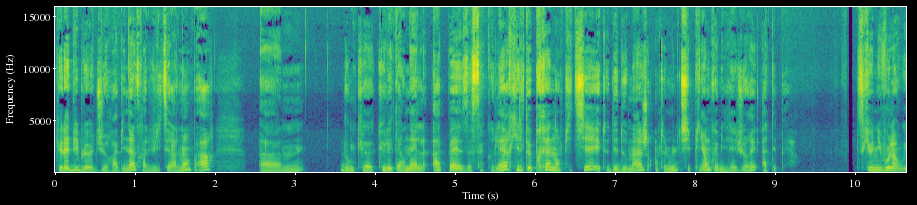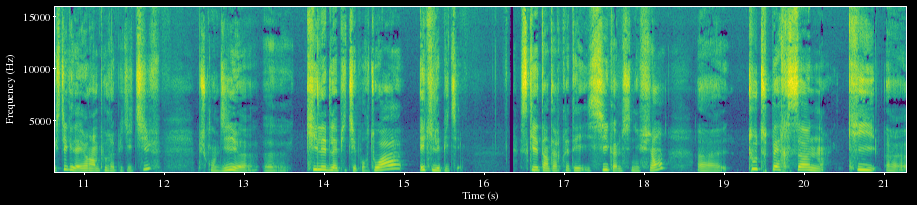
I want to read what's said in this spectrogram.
que la Bible du rabbinat traduit littéralement par euh, donc que l'Éternel apaise sa colère, qu'il te prenne en pitié et te dédommage en te multipliant comme il l'a juré à tes pères. Ce qui au niveau linguistique est d'ailleurs un peu répétitif, puisqu'on dit qu'il ait de la pitié pour toi et qu'il ait pitié. Ce qui est interprété ici comme signifiant toute personne qui, euh,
